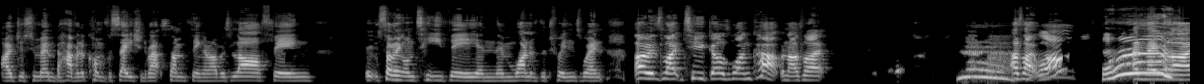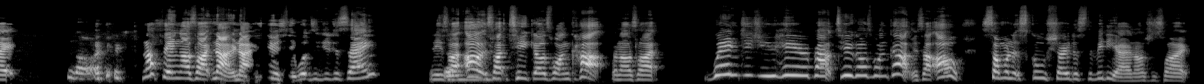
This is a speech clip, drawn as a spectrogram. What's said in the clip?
i just remember having a conversation about something and i was laughing. It was something on tv and then one of the twins went oh it's like two girls one cup. And i was like i was like what? And they were like no. Nothing. I was like no no seriously what did you just say? And he's like um, oh it's like two girls one cup. And i was like when did you hear about Two Girls One Cup? It's like, oh, someone at school showed us the video, and I was just like,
